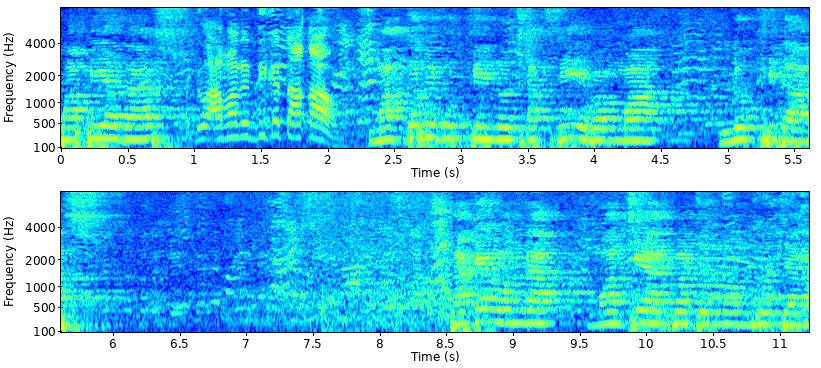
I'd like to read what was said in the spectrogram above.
পাপিয়া দাস আমাদের দিকে তাকাও। মাধ্যমিক উত্তীর্ণ ছাত্রী এবং মা লক্ষ্মী দাস। তাকেও আমরা মঞ্চে আসবার জন্য অনুরোধ জানাব।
